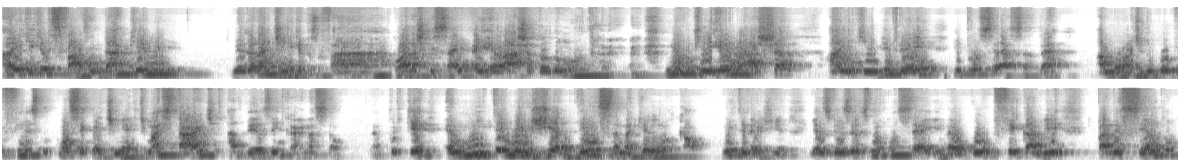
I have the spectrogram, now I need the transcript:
Aí o que, que eles fazem? Dá aquele melhoradinha que a pessoa fala, ah, agora acho que sai, aí relaxa todo mundo. No que relaxa, a equipe vem e processa né, a morte do corpo físico, consequentemente, mais tarde, a desencarnação. Né, porque é muita energia densa naquele local, muita energia. E às vezes eles não conseguem, né, o corpo fica ali padecendo,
